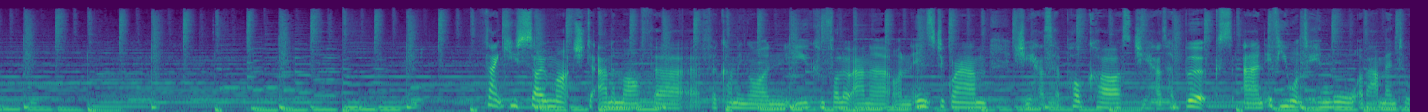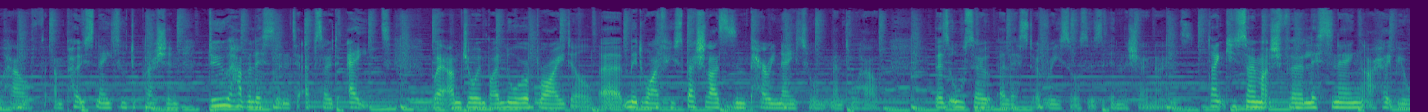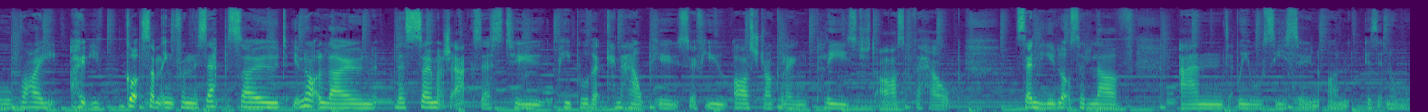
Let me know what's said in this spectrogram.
Thank you so much to Anna Mathur uh, for coming on. You can follow Anna on Instagram. She has her podcast, she has her books. And if you want to hear more about mental health and postnatal depression, do have a listen to episode eight, where I'm joined by Laura Bridle, a midwife who specialises in perinatal mental health. There's also a list of resources in the show notes. Thank you so much for listening. I hope you're all right. I hope you've got something from this episode. You're not alone. There's so much access to people that can help you. So if you are struggling, please just ask for help. Sending you lots of love, and we will see you soon on Is It Normal?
